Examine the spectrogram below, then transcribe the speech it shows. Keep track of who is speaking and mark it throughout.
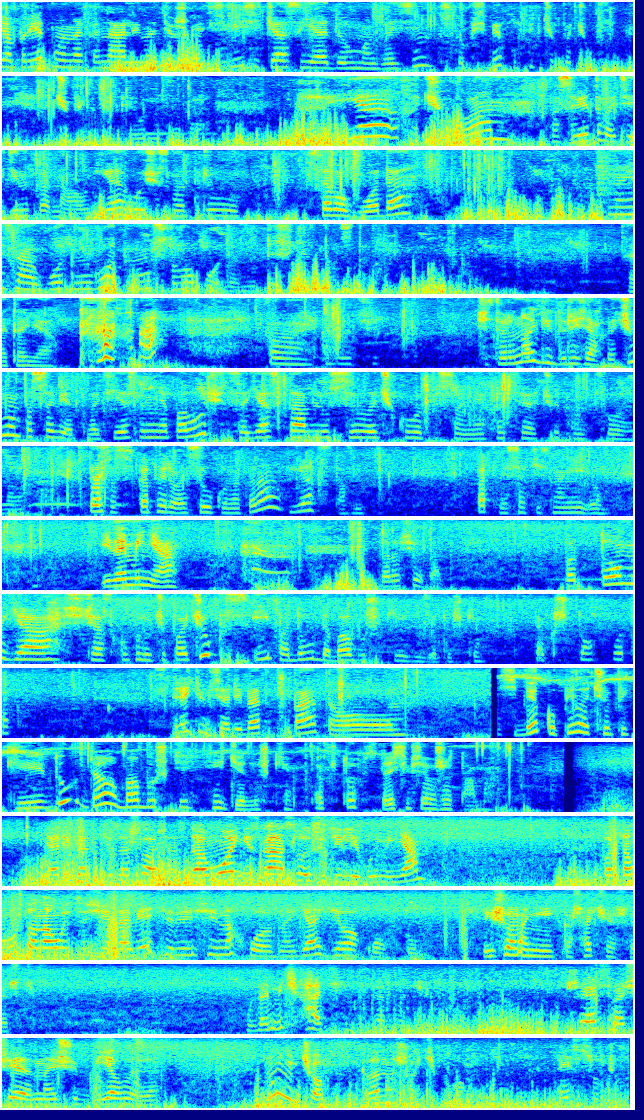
Speaker 1: Всем привет, мы на канале Надежда ТВ. Сейчас я иду в магазин, чтобы себе купить чупа-чупс. Чупик, как его называю. Я хочу вам посоветовать один канал. Я его еще смотрю с того года. Ну, не знаю, год не год, но с того года, 2019. Это я. Ой, короче. Четвероногие друзья, хочу вам посоветовать. Если мне получится, я ставлю ссылочку в описании. Хотя, что там сложного. Просто скопировать ссылку на канал, я вставлю. Подписывайтесь на нее. И на меня. Короче, так. Потом я сейчас куплю чупа-чупс и пойду до бабушки и дедушки. Так что, вот так. Встретимся, ребятки, потом. Себе купила чупики иду до бабушки и дедушки. Так что встретимся уже там. Зашла сейчас домой. Не знаю, слышите ли вы меня. Потому что на улице сильно ветер и сильно холодно. Я одела кофту. Еще на ней кошачья шерсть. Замечательно, короче. Шерсть вообще, она еще белая. Ну ничего, главное, что тепло. А я сучу.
